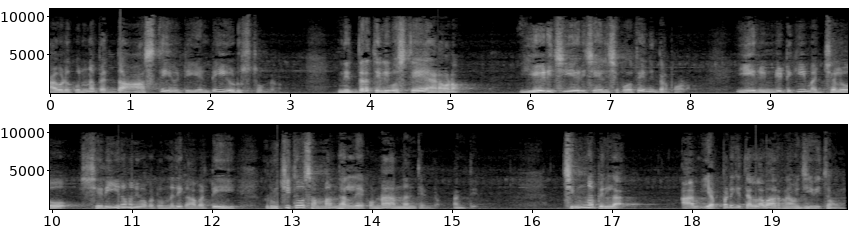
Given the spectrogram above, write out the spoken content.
ఆవిడకున్న పెద్ద ఆస్తి ఏమిటి అంటే ఏడుస్తుండడం. నిద్ర తెలివస్తే ఏడవడం. ఏడిచి ఏడిచి ఏలిసిపోతే నిద్రపోవడం. ఈ రెండిటికి మధ్యలో శరీరం అని ఒకటి ఉన్నది కాబట్టి రుచితో సంబంధం లేకుండా అన్నం తినడం. అంతే. చిన్న పిల్ల ఎప్పటికి తెల్లవారిన ఆమె జీవితం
